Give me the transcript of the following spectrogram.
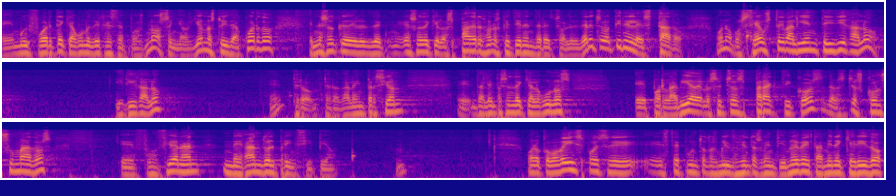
eh, muy fuerte que alguno dijese, pues no, señor, yo no estoy de acuerdo en eso, que, de, eso de que los padres son los que tienen derecho. El derecho lo tiene el Estado. Bueno, pues sea usted valiente y dígalo. Y dígalo. ¿eh? Pero, pero da la impresión, eh, da la impresión de que algunos, por la vía de los hechos prácticos, de los hechos consumados, funcionan negando el principio. Bueno, como veis, pues eh, este punto 2229 también he querido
